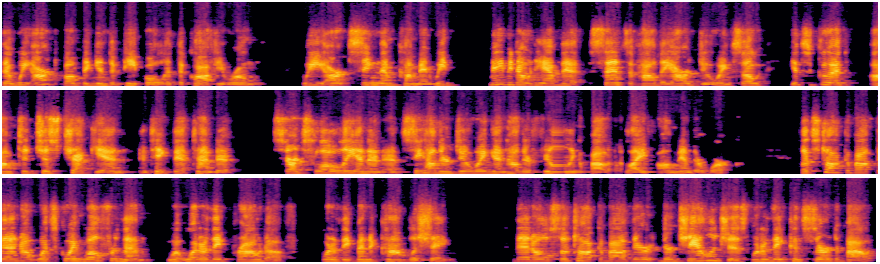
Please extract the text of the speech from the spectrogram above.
that we aren't bumping into people at the coffee room. We aren't seeing them come in. We maybe don't have that sense of how they are doing. So it's good um, to just check in and take that time to start slowly and, and see how they're doing and how they're feeling about life um, and their work. Let's talk about then uh, what's going well for them. What what are they proud of? What have they been accomplishing? Then also talk about their their challenges. What are they concerned about?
